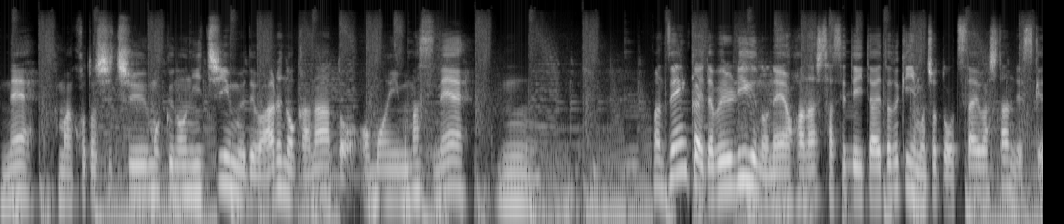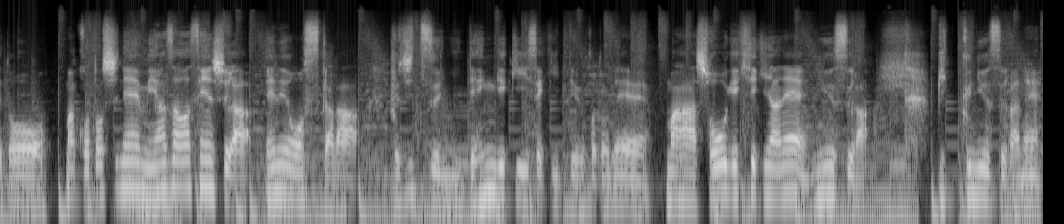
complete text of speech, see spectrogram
ね、まあ、今年注目の2チームではあるのかなと思いますね。うんまあ、前回 W リーグのねお話しさせていただいた時にもちょっとお伝えはしたんですけど、まあ、今年ね宮沢選手がエネオスから富士通に電撃移籍っていうことでまあ衝撃的なねニュースがビッグニュースがね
